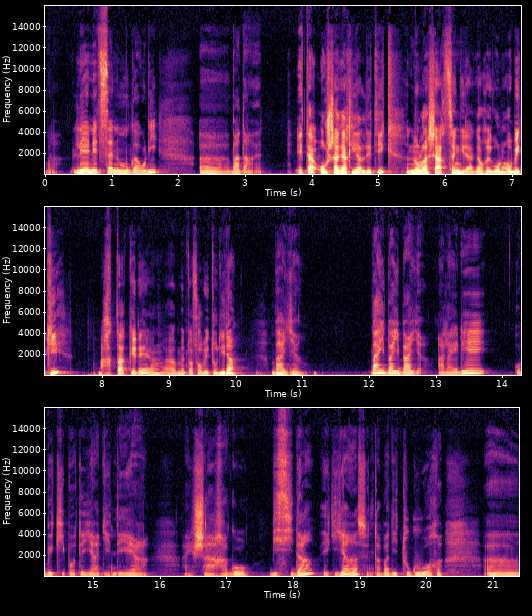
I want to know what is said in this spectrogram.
voilà, lehen etzen muga hori, uh, bada. Eta osagarri aldetik, nola sartzen gira, gaur egun, obeki? Hartak ere, eh, mentoaz hobetu dira. Bai, bai, bai, bai. Hala ere, hobeki boteia jendea aixarrago bizida, egia, zenta baditugu hor uh,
